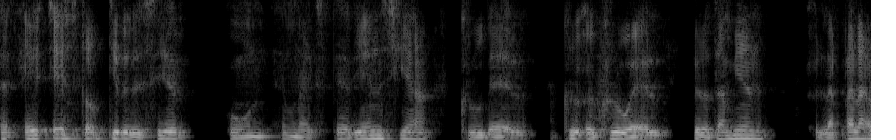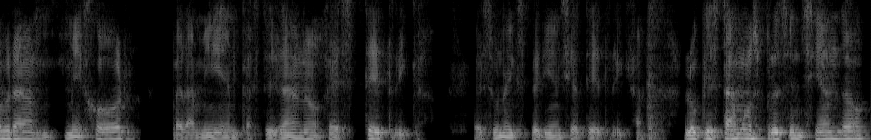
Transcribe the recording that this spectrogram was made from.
Eh, esto quiere decir una experiencia cruel, eh, cruel, pero también la palabra mejor para mí en castellano es tétrica. es una experiencia tétrica. Lo que estamos presenciando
